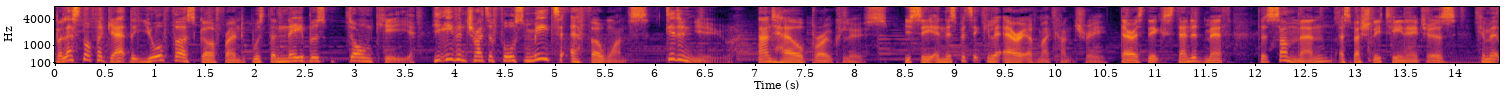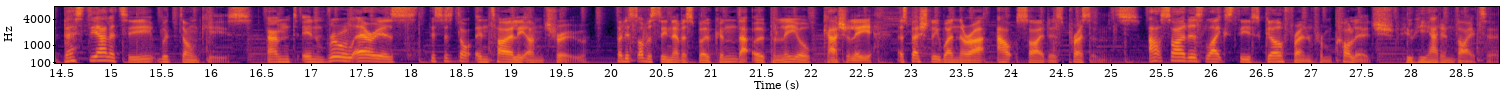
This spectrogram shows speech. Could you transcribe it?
But let's not forget that your first girlfriend was the neighbor's donkey. You even tried to force me to F her once, didn't you? and hell broke loose. You see, in this particular area of my country, there is the extended myth that some men, especially teenagers, commit bestiality with donkeys. And in rural areas, this is not entirely untrue. But it's obviously never spoken that openly or casually, especially when there are outsiders present. Outsiders like Steve's girlfriend from college, who he had invited.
